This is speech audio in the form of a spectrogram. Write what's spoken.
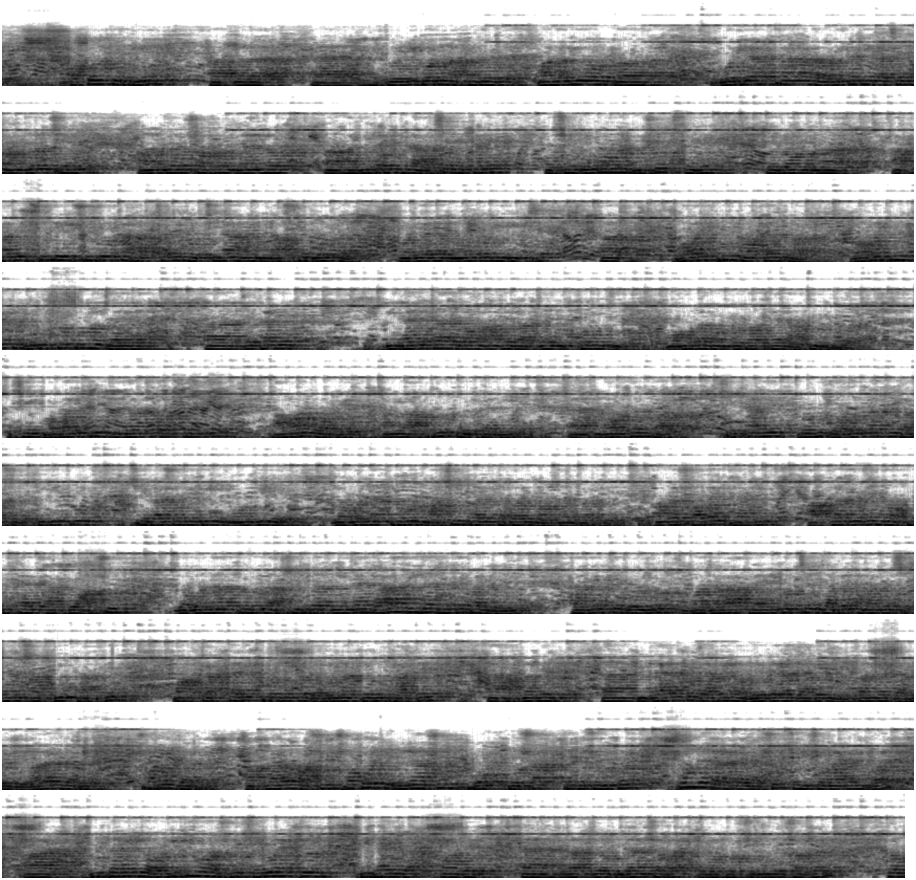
সকলকে নিয়ে আপনারা তৈরি করুন। আপনাদের মাননীয় গড়িয়ার থানার আধিকারিক আছেন অঞ্জন সেন। অঞ্জন সহ অন্যান্য আধিকারিকরা আছেন এখানে। জন্য আমার ভীষণ স্নেহের এবং আপনাদের শুধু এই সুযোগটা হাতছাড়া করছি না, আমি লাস্টে বললাম মর্যাদা মনে করিয়ে দিচ্ছে। ভবানীপুর নটাল পার্ক ভবানীপুর একটা গুরুত্বপূর্ণ জায়গা যেখানে বিধায়িকা এবং আমাদের রাজ্যের মুখ্যমন্ত্রী মমতা বন্দ্যোপাধ্যায়ের আত্মীয় সেই ভবানীপুর বিধানসভা কেন্দ্রে আমার ওয়ার্ডে আমি আপ্লুত পরীক্ষা নিয়ে নর্দার্ন পার্ক সেখানে প্রভু জগন্নাথের পাশে খিদিরপুর সেবা সমিতির মন্দিরে জগন্নাথ প্রভুর মাসিক বাড়িতে হয় নর্দার্ন পার্কে আমরা সবাই থাকি। আপনাদের জন্য অপেক্ষায় থাকব। আসুন জগন্নাথ প্রভুর আশীর্বাদ নিয়ে যান যারা দীঘা যেতে পারেনি তাদেরকে বলব বা যারা প্ল্যান করছেন যাবেন আমাদের সেখানে সাত দিন থাকবে। চার তারিখ পর্যন্ত জগন্নাথ প্রভু থাকবেন আপনাদের বিধায়কও যাবেন অজয়দারা যাবেন ইরফানরা যাবে রেওয়ারা যাবে সবাই যাবে আপনারাও আসুন, সকলকে নিয়ে আসুন, ভোগ প্রসাদ থেকে শুরু করে সন্ধ্যেবেলাটায় আসুন, সেই সময়টাই হয়। আর দু তারিখে অদিতিও আসবে, সেও একজন বিধায়িকা আমাদের রাজ্য বিধানসভা এবং পশ্চিমবঙ্গ সরকার তো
